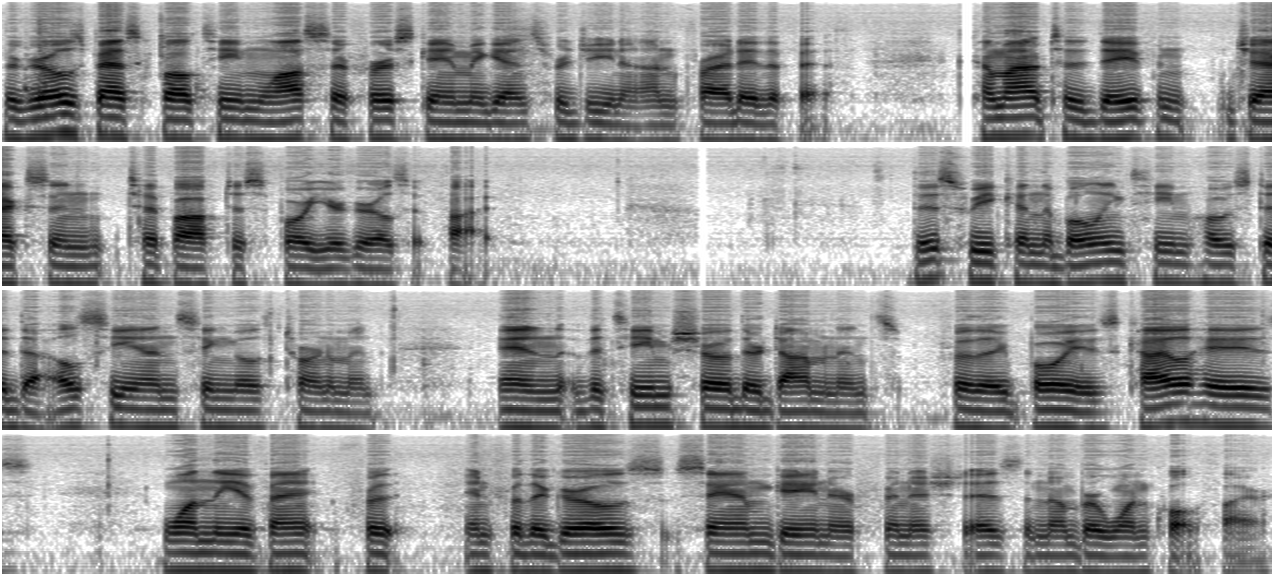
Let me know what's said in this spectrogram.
The girls basketball team lost their first game against Regina on Friday the 5th. Come out to the Dave Jackson tip-off to support your girls at 5. This weekend the bowling team hosted the LCN singles tournament and the team showed their dominance. For the boys, Kyle Hayes won the event for and for the girls, Sam Gaynor finished as the number one qualifier.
